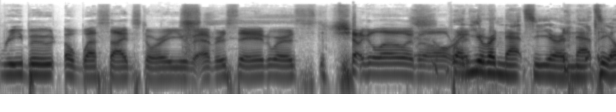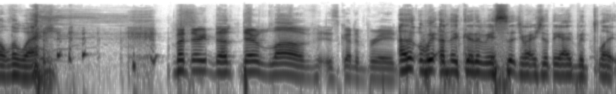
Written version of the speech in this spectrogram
reboot of West Side Story you've ever seen, where it's just a juggalo and an alt when right. you're a Nazi, you're a Nazi all the way. But their the, their love is gonna bridge. and, we- and there's going to be a situation at the end with like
